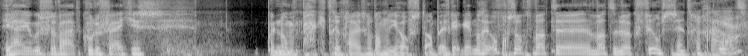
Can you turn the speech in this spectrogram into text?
Ja, jongens, voor de waterkoelerfeitjes. Ik moet nog een paar keer terugluisteren om naar je hoofd stampen. Even kijken, ik heb nog even opgezocht wat, eh, wat, welke films er zijn teruggehaald.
